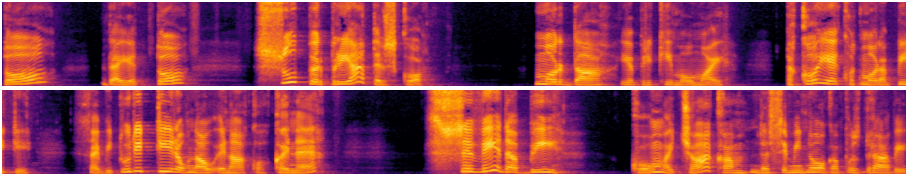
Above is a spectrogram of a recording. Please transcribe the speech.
to, da je to super prijateljsko. Morda je prikimal Maj. Tako je, kot mora biti, saj bi tudi ti ravnal enako, kaj ne? Seveda bi, komaj čakam, da se mi noga pozdravi.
